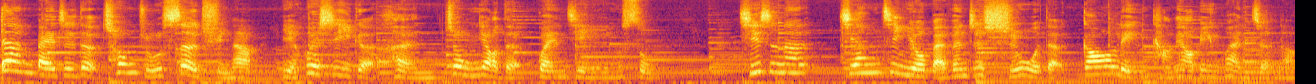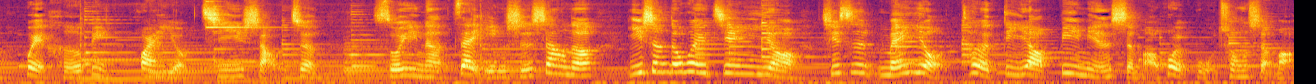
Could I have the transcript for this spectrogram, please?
蛋白质的充足摄取呢，也会是一个很重要的关键因素。其实呢，将近有百分之十五的高龄糖尿病患者呢，会合并患有肌少症。所以呢，在饮食上呢，医生都会建议哦，其实没有特地要避免什么或补充什么，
